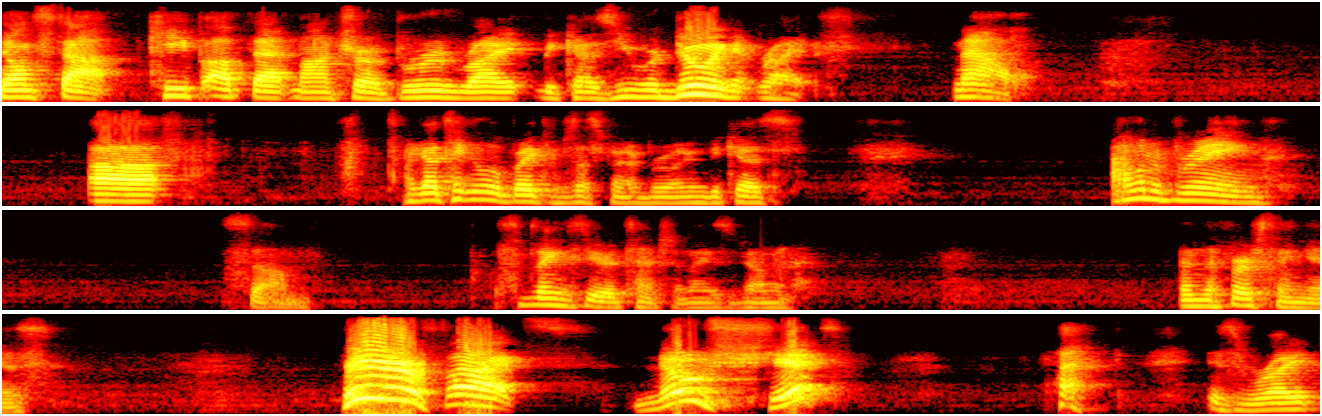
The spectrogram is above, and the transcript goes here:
don't stop. Keep up that mantra, brewed right, because you were doing it right. Now, uh, I gotta take a little break from Susquehanna Brewing because I want to bring some some things to your attention, ladies and gentlemen. And the first thing is beer facts. No shit. is right.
